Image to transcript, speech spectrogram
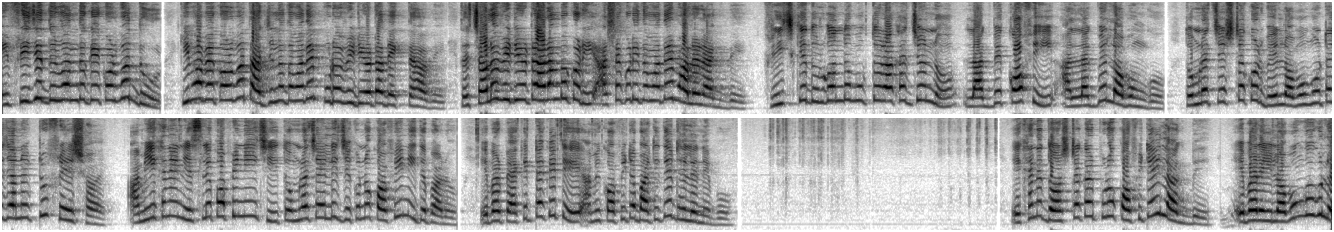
এই ফ্রিজের দুর্গন্ধকে করব দূর। কীভাবে করব? তার জন্য তোমাদের পুরো ভিডিওটা দেখতে হবে। তো চলো ভিডিওটা আরম্ভ করি, আশা করি তোমাদের ভালো লাগবে। ফ্রিজকে দুর্গন্ধ মুক্ত রাখার জন্য লাগবে কফি আর লাগবে লবঙ্গ। তোমরা চেষ্টা করবে লবঙ্গটা যেন একটু ফ্রেশ হয়। আমি এখানে নেসলে কফি নিয়েছি, তোমরা চাইলে যে কোনো কফি নিতে পারো। এবার প্যাকেটটা কেটে আমি কফিটা বাটিতে ঢেলে নেব। এখানে দশ টাকার পুরো কফিটাই লাগবে। এবার এই লবঙ্গগুলো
